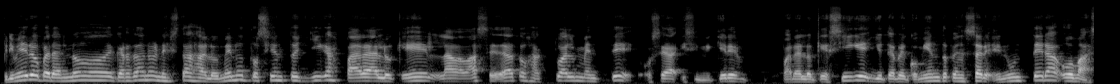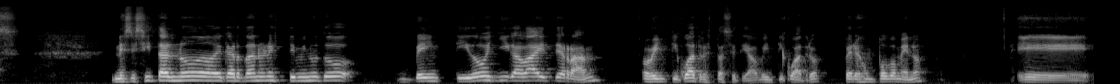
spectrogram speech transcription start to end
Primero, para el nodo de Cardano necesitas a lo menos 200 gigas para lo que es la base de datos actualmente. O sea, y si me quieres para lo que sigue, yo te recomiendo pensar en un tera o más. Necesita el nodo de Cardano en este minuto 22 gigabytes de RAM, o 24 está seteado, 24, pero es un poco menos. Eh,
